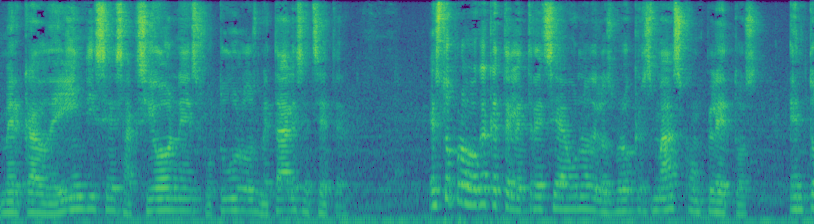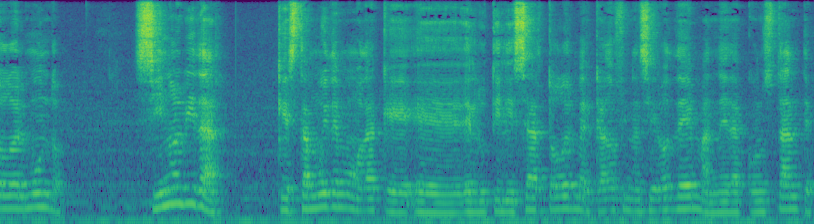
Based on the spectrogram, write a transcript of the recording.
mercado de índices, acciones, futuros, metales, etc. Esto provoca que Teletrade sea uno de los brokers más completos en todo el mundo, sin olvidar que está muy de moda que eh, el utilizar todo el mercado financiero de manera constante.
